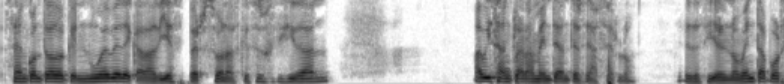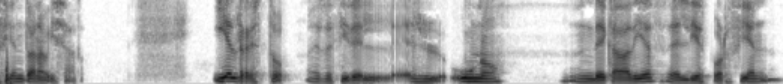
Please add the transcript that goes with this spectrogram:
se ha encontrado que nueve de cada diez personas que se suicidan avisan claramente antes de hacerlo. Es decir, el 90% han avisado. Y el resto, es decir, el, el 1 de cada 10, el 10%,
